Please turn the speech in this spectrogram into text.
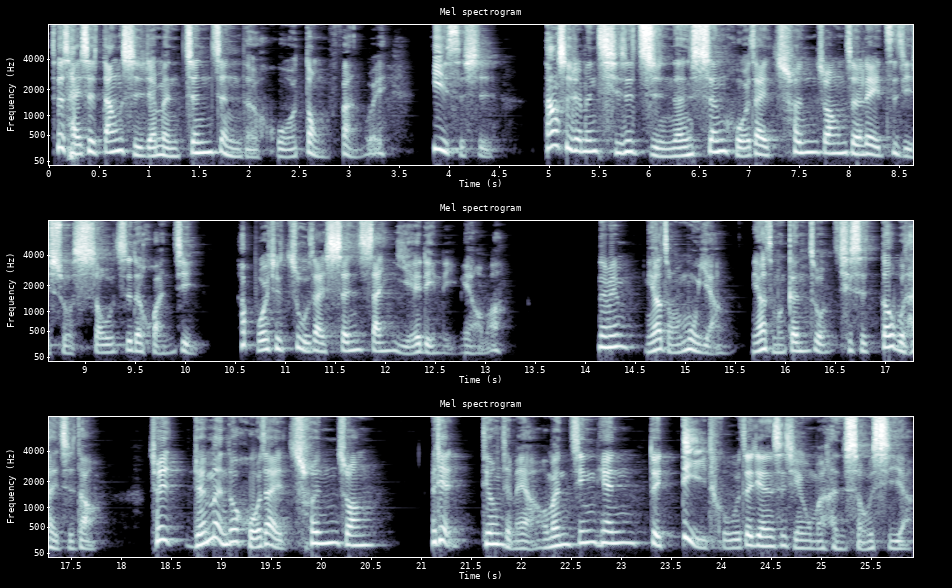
这才是当时人们真正的活动范围，意思是，当时人们其实只能生活在村庄这类自己所熟知的环境，他不会去住在深山野岭里面，好吗？那边你要怎么牧羊，你要怎么耕作，其实都不太知道。所以人们都活在村庄，而且弟兄姐妹啊，我们今天对地图这件事情我们很熟悉啊。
